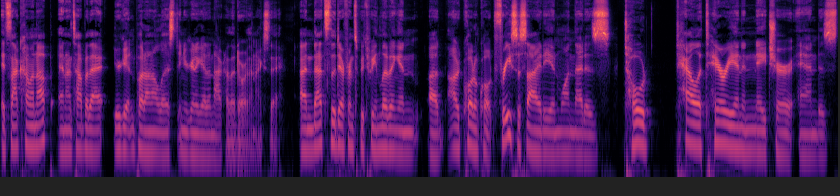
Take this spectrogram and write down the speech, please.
it's not coming up, and on top of that, you're getting put on a list and you're gonna get a knock on the door the next day. And that's the difference between living in a, a quote unquote free society and one that is totalitarian in nature and is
